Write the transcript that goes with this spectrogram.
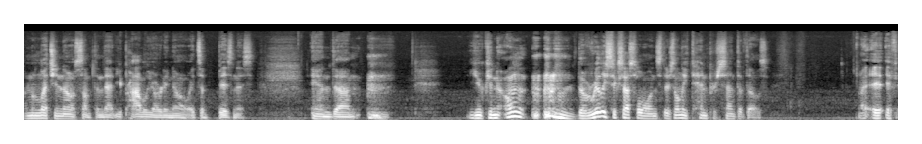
I'm going to let you know something that you probably already know. It's a business. And um, you can only, the really successful ones, there's only 10% of those. Uh, if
